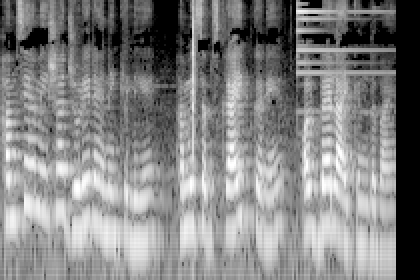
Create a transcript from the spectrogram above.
हमसे हमेशा जुड़े रहने के लिए हमें सब्सक्राइब करें और बेल आइकन दबाएँ।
